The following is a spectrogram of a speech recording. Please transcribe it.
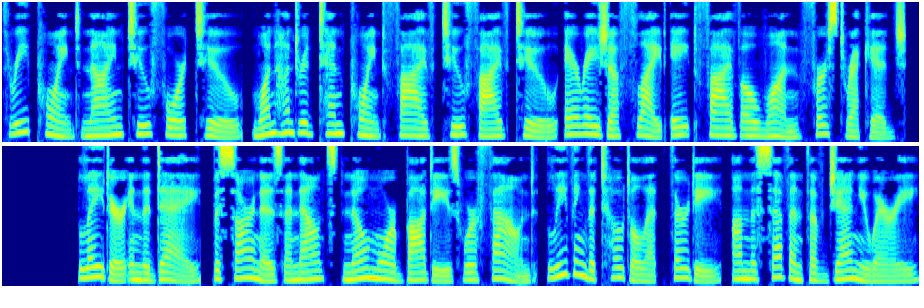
3.9242, 110. 1.5252 AirAsia Flight 8501 first wreckage. Later in the day, Basarnas announced no more bodies were found, leaving the total at 30. On 7 January,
